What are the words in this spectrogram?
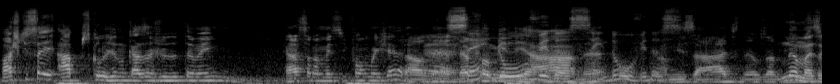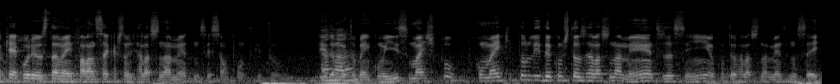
acho que isso aí, a psicologia no caso ajuda também relacionamentos de forma geral, é. né? Até sem familiar, dúvidas, né? sem dúvidas. Amizades, né? Os amigos Não, mas também. o que é curioso também, falando nessa questão de relacionamento, não sei se é um ponto que tu lida muito bem com isso, mas, tipo, como é que tu lida com os teus relacionamentos, assim, ou com o teu relacionamento, não sei,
